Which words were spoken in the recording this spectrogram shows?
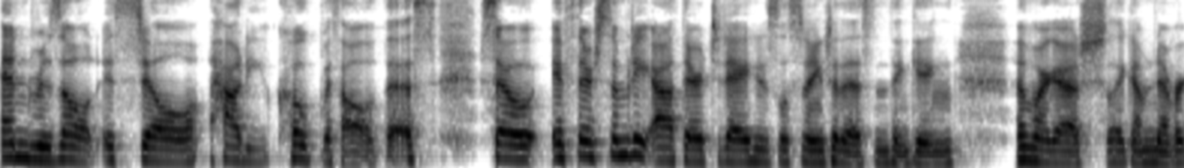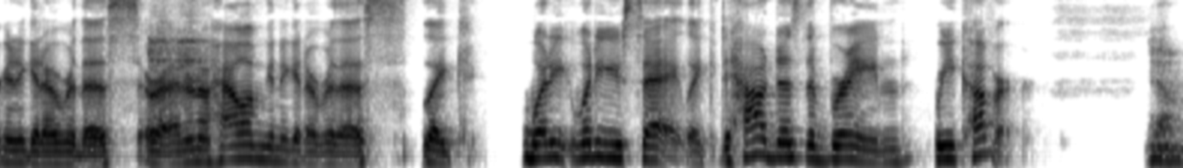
end result is still how do you cope with all of this? So if there's somebody out there today who's listening to this and thinking, "Oh my gosh, like I'm never going to get over this or I don't know how I'm going to get over this." Like what do you, what do you say? Like how does the brain recover? Yeah.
